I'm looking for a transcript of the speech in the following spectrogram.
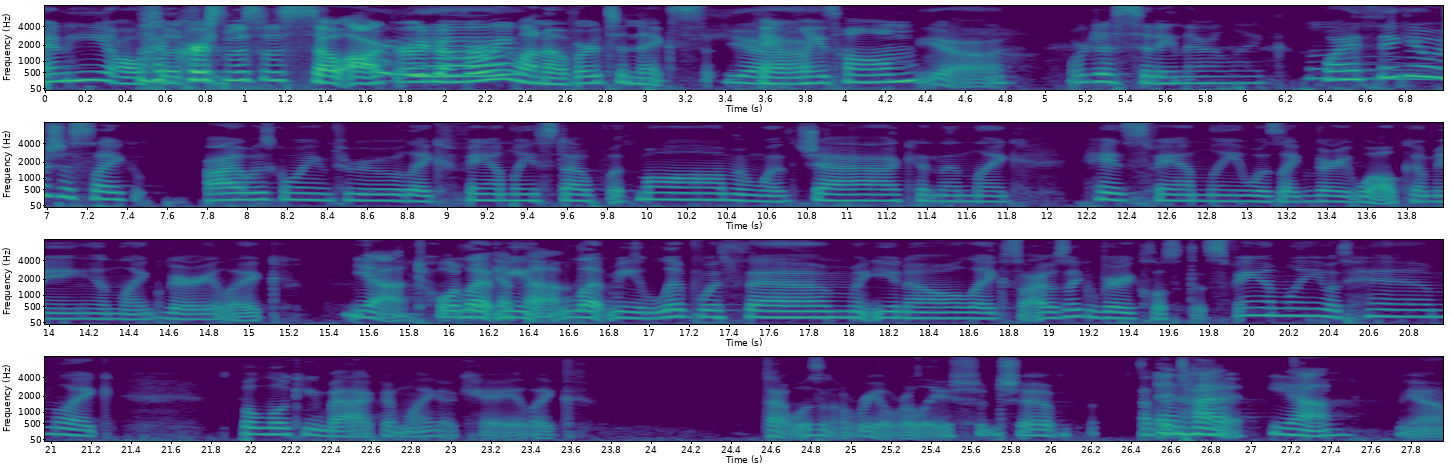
And he also Christmas was so awkward. Remember we went over to Nick's Yeah. family's home? Yeah. We're just sitting there like, Well, I think it oh. was just like I was going through like family stuff with mom and with Jack and then like his family was like very welcoming and like very like yeah, totally let me that. let me live with them, you know, like so I was like very close with his family, with him, like but looking back I'm like, okay, like that wasn't a real relationship at the and time. how, yeah. yeah.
